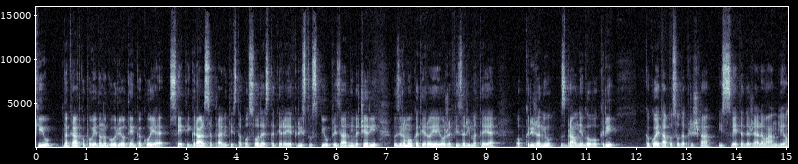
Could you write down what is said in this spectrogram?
ki na kratko povedano govori o tem, kako je sveti gral, se pravi tista posoda, iz katere je Kristus pil pri zadnji večerji, oziroma v katero je Jožef iz Rimateje ob križanju zbral njegovo kri, kako je ta posoda prišla iz svete države v Anglijo,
